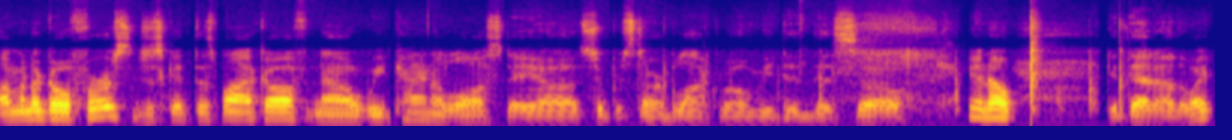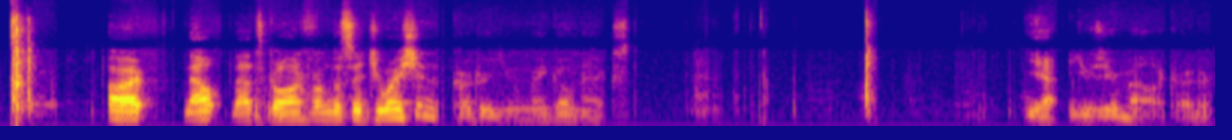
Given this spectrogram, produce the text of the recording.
I'm gonna go first, just get this block off. Now, we kind of lost a, uh, superstar block while we did this, so, you know, get that out of the way. Alright, now, that's gone from the situation. Carter, you may go next. Yeah, use your mallet, Carter.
